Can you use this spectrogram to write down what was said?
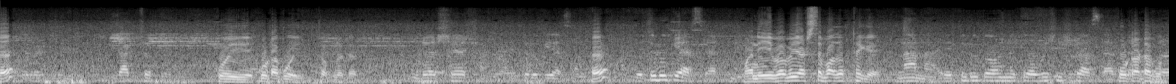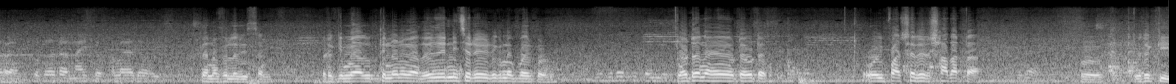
হ্যাঁ? কই কোটা কই চকলেটের? হ্যাঁ? আছে মানে এইভাবেই আসছে বাজার থেকে? না না এতটুকু অনেকে অবশিষ্ট আছে। কোটাটা কোথায়? কোটাটা নাই তো ফেলাই দেওয়া হয়েছে। কেন ফেলে দিচ্ছেন? ওটা কি মেয়াদ উত্তীর্ণ না মেয়াদ? ওই নিচের এগুলো বের করুন। ওটা না হ্যাঁ ওটা ওটা। ওই পাশের সাদাটা। হুম এটা কি?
